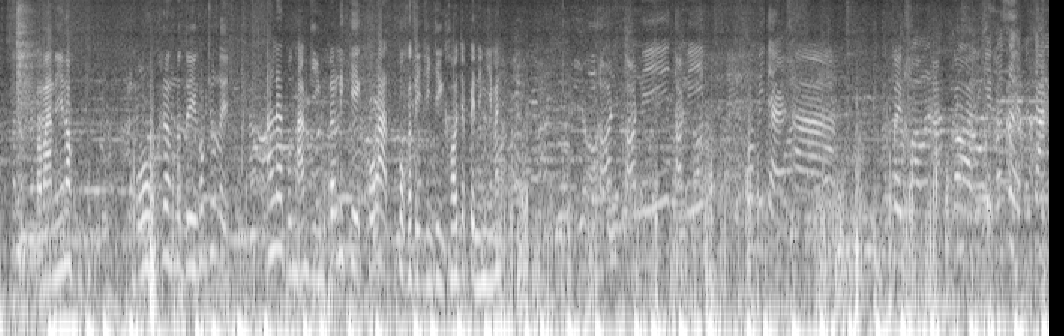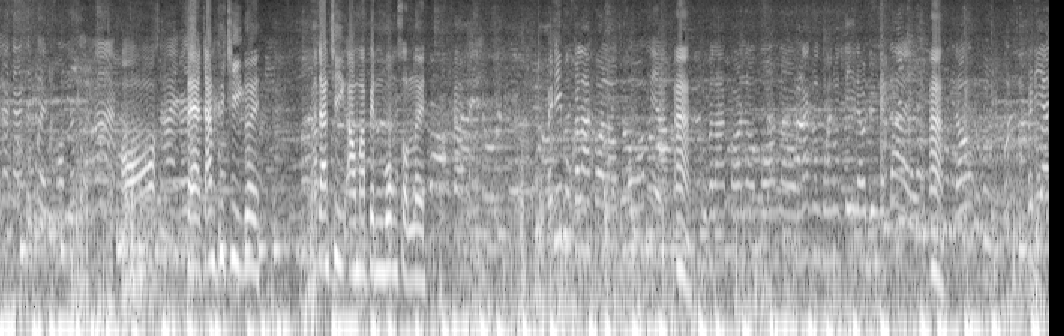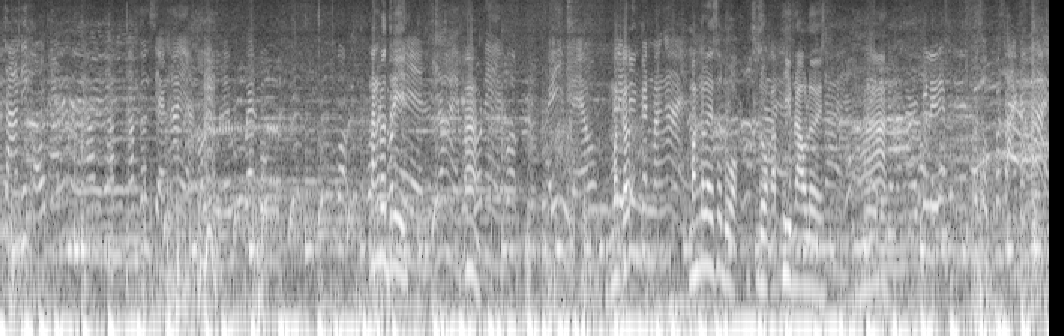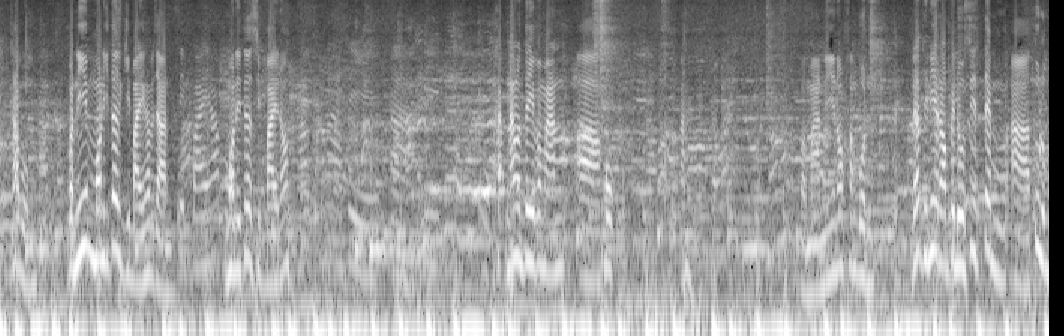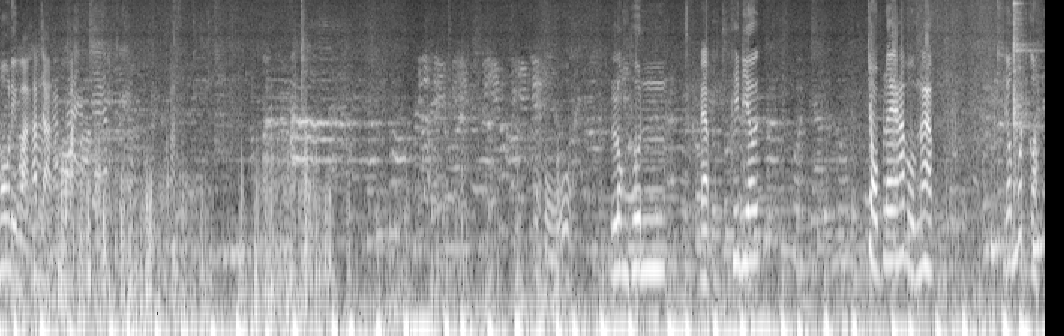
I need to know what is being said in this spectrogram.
ประมาณนี้เนาะโอ้เครื่องดนตรีครบชุดเลยอันแรกผมถามจริงแล้วลิเกโคราชปกติจริง ๆเขาจะเป็นอย่างนี้ไหมตอนตอนนี้ตอนนี้พวกมีแต่อ่าเปิดคอมนะครับก็ลิเกคอนเสิร์ตเหมือนกันอาจารย์จะเปิดคอมนะส่วนมากอ๋อใช่ก็จะแต่อาจารย์คือฉีกเลย อาจารย์ฉีกเอามาเป็นวงสดเลย ครับไปที่บุคลากรเราพร้อมเนี่ยครับอ่าบุคลากรเราพร้อมเรานักดนตรีดนตรีเราดึงกันได้อ่า แล้วพอดีอาจารย์ที่เขาทำทำทำทำเครื่องเสียงให้อะเขาอยู่ในแวดวงพวกนักดนตรีถแห่ใช่พวอ่ากรถแห่พวกไอ้นี่อยู่แล้วมันก็ก็ เลยดึงกันมาง่าย มันก็เลยสะดวกสะดวกกับทีมเราเลยใช่อ่าก็เลยได้ผสมประสานกันง่ายครับผมวันนี้มอนิเตอร์กี่ใบครับอาจารย์ สิบใบครับมอนิเตอร์10ใบเนาะ นักดนตรีประมาณอ่าหกประมาณนี้เนาะข้างบน แล้วทีนี้เราไปดูซิสเต็มอ่าตู้ลำโพงดีกว่าครับอาจารย์โอ้โหลงทุนแบบทีเดียวจบเลยครับผมนะครับ เดี๋ยวมุดก่อน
